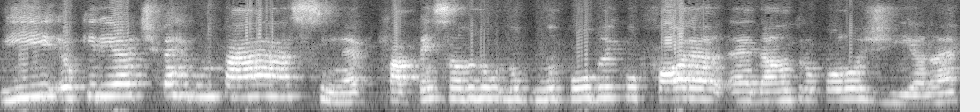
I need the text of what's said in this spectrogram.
e eu queria te perguntar assim, né? Pensando no, no, no público fora é, da antropologia, né?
